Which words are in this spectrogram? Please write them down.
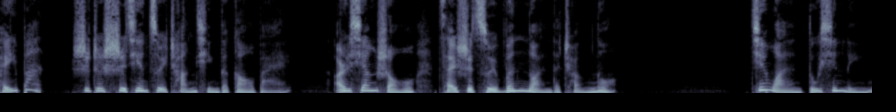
陪伴是这世间最长情的告白，而相守才是最温暖的承诺。今晚读心灵，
